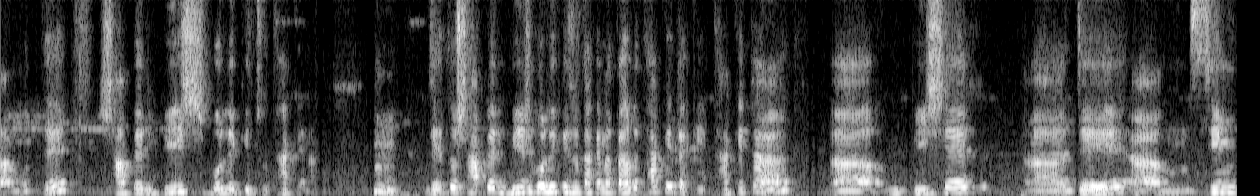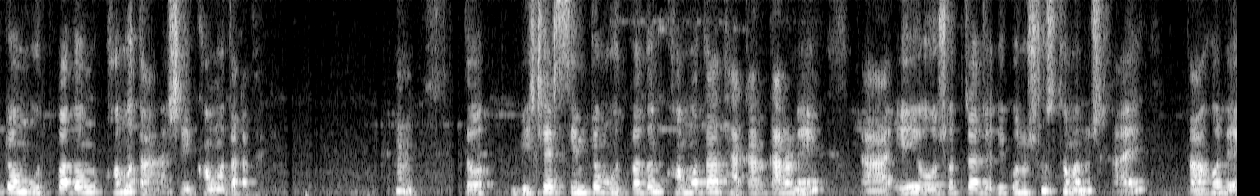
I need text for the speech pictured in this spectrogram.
তার মধ্যে সাপের বিষ বলে কিছু থাকে না। হুম, যেহেতু সাপের বিষ বলে কিছু থাকে না, তাহলে থাকেটা কি? থাকেটা বিষের যে সিমটম উৎপাদন ক্ষমতা, সেই ক্ষমতাটা থাকে। হুম, তো বিষের সিমটম উৎপাদন ক্ষমতা থাকার কারণে এই ঔষধটা যদি কোনো সুস্থ মানুষ খায়, তাহলে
